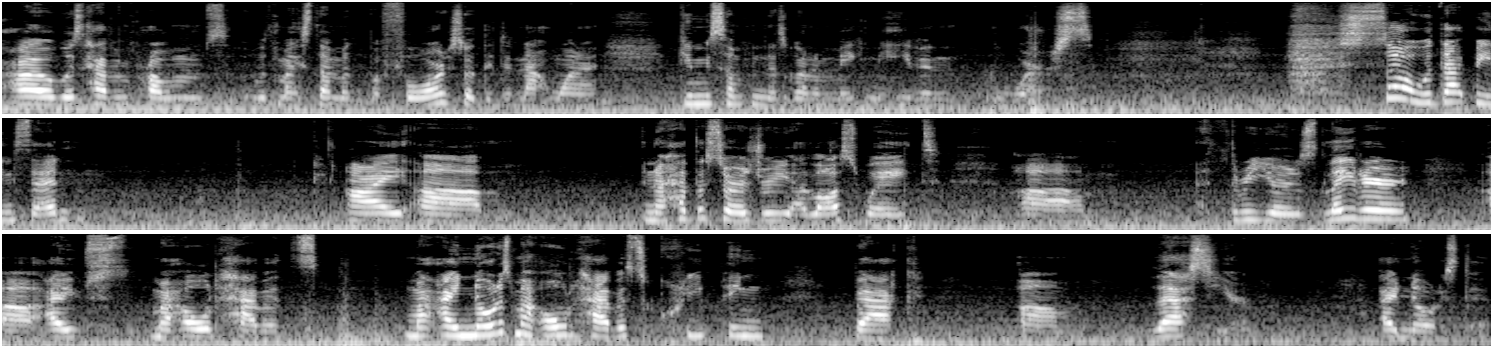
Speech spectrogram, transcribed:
I was having problems with my stomach before, so they did not want to give me something that's going to make me even worse. So, with that being said, I, um, you know, I had the surgery. I lost weight. Um, three years later, uh, I my old habits. My I noticed my old habits creeping back um, last year. I noticed it.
